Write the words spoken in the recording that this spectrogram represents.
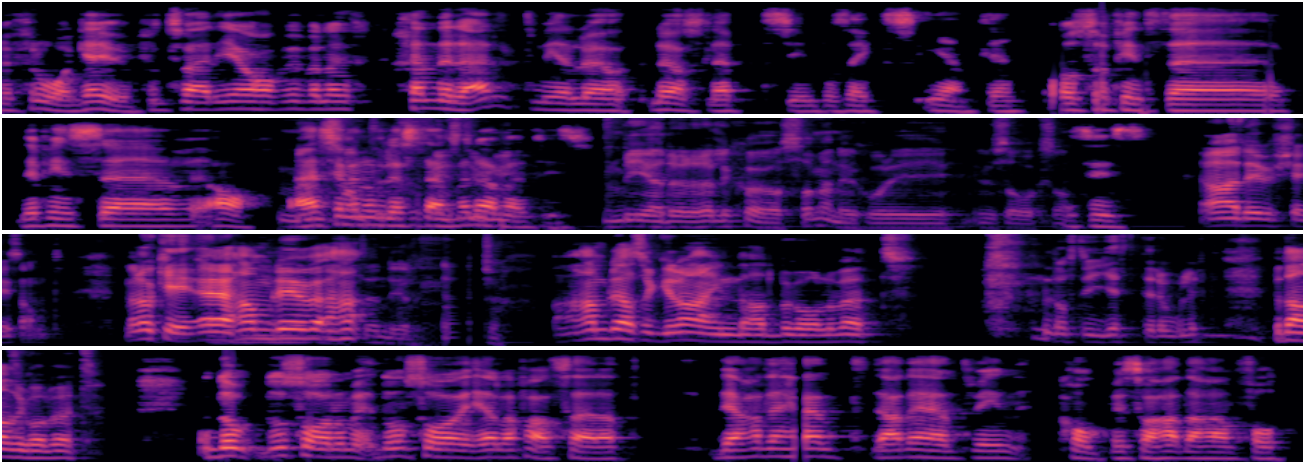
vem du frågar ju. För i Sverige har vi väl en generellt mer lö, lössläppt syn på sex egentligen. Och så finns det... Det finns... eh, Ja, Men jag ser väl om det stämmer det ju- nödvändigtvis. Mer religiösa människor i USA också. Precis. Ja det är i och för sig sant. Men okej, eh, han blev... Han. Han blev alltså grindad på golvet. Det låter jätteroligt. På dansgolvet. Då, då sa de, de sa i alla fall så här att det hade hänt, det hade hänt min kompis så hade han fått,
